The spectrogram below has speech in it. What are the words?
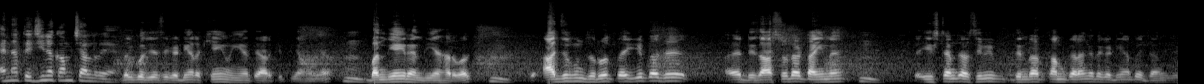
ਇੰਨਾ ਤੇਜ਼ੀ ਨਾਲ ਕੰਮ ਚੱਲ ਰਿਹਾ ਹੈ। ਬਿਲਕੁਲ ਜੀ ਅਸੀਂ ਗੱਡੀਆਂ ਰੱਖੀਆਂ ਹੀ ਹੋਈਆਂ ਤਿਆਰ ਕੀਤੀਆਂ ਹੋਈਆਂ। ਬੰਦੀਆਂ ਹੀ ਰਹਿੰਦੀਆਂ ਹਰ ਵਕਤ। ਤੇ ਅੱਜ ਹੁਣ ਜ਼ਰੂਰਤ ਪਏਗੀ ਤਾਂ ਜੇ ਡਿਜ਼ਾਸਟਰ ਦਾ ਟਾਈਮ ਹੈ ਤੇ ਇਸ ਟਾਈਮ ਤੇ ਅਸੀਂ ਵੀ ਦਿਨ ਰਾਤ ਕੰਮ ਕਰਾਂਗੇ ਤੇ ਗੱਡੀਆਂ ਭੇਜਾਂਗੇ।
